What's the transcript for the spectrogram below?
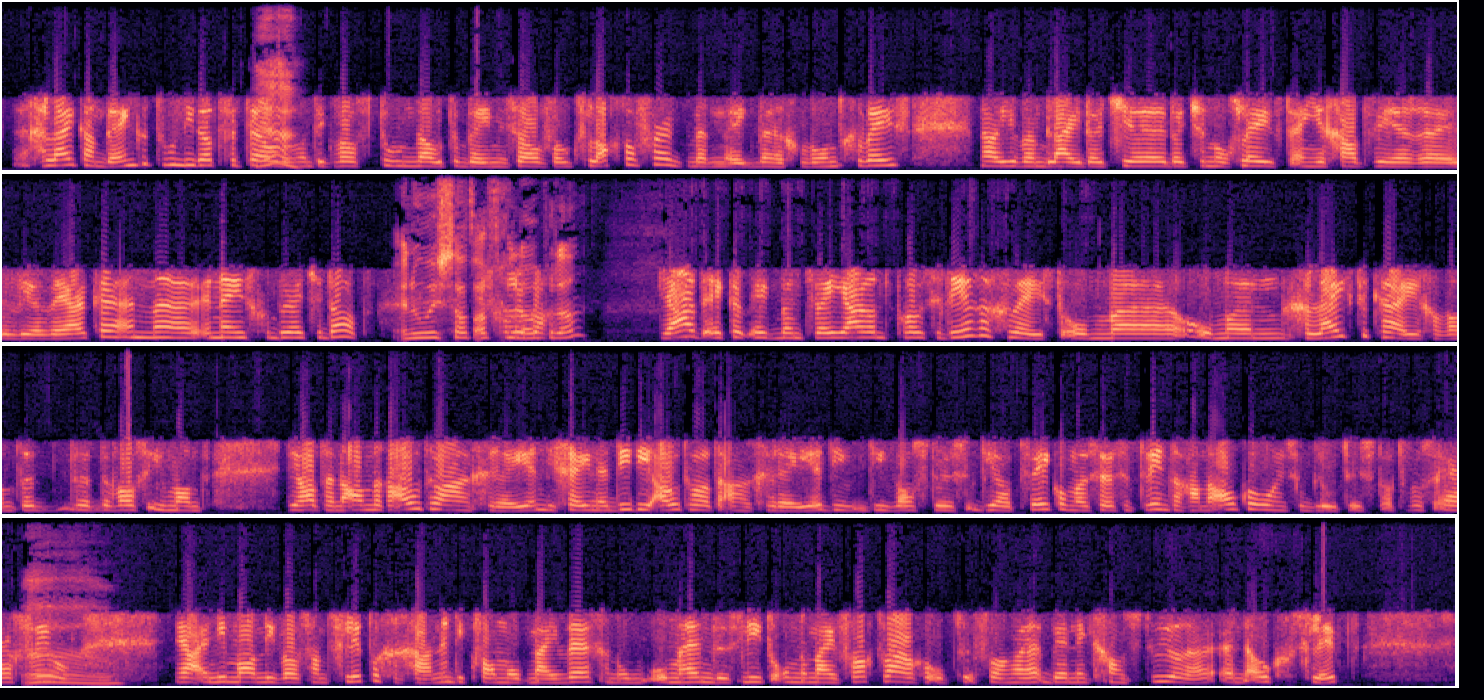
gelijk aan denken toen hij dat vertelde. Ja. Want ik was toen notabene zelf ook slachtoffer. Ik ben, ik ben gewond geweest. Nou, je bent blij dat je, dat je nog leeft en je gaat weer, uh, weer werken. En uh, ineens gebeurt je dat. En hoe is dat afgelopen dan? Ja, ik, ik ben twee jaar aan het procederen geweest om, uh, om een gelijk te krijgen. Want er, er was iemand die had een andere auto aangereden. En diegene die die auto had aangereden, die, die, was dus, die had 2,26 aan alcohol in zijn bloed. Dus dat was erg veel. Oh. Ja, en die man die was aan het slippen gegaan en die kwam op mijn weg. En om, om hem dus niet onder mijn vrachtwagen op te vangen, ben ik gaan sturen en ook geslipt.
